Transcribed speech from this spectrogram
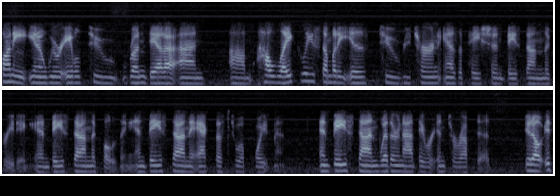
funny, you know, we were able to run data on um, how likely somebody is to return as a patient based on the greeting and based on the closing and based on the access to appointment and based on whether or not they were interrupted. You know, it's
